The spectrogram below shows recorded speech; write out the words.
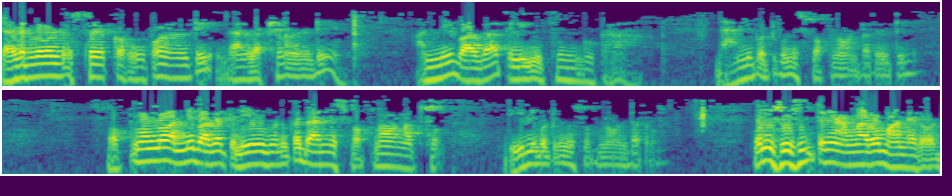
జాగ్రత్త అవస్థ యొక్క రూపం ఏమిటి? దాని లక్షణం ఏమిటి? అన్నీ బాగా తెలియచుండుట దాన్ని పట్టుకుని స్వప్నం అంటారు ఏమిటి స్వప్నంలో అన్నీ బాగా తెలియవు కనుక దాన్ని స్వప్నం అనొచ్చు. దీన్ని పట్టుకుని స్వప్నం అంటారు. కొన్ని సుషుప్తిని అన్నారో మానేరో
